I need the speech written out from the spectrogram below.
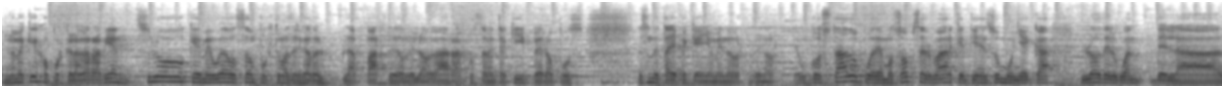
No me quejo porque lo agarra bien. Solo que me voy a usar un poquito más delgado la parte donde lo agarra justamente aquí. Pero pues es un detalle pequeño, menor, menor. De un costado podemos observar que tiene en su muñeca lo del, de la,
